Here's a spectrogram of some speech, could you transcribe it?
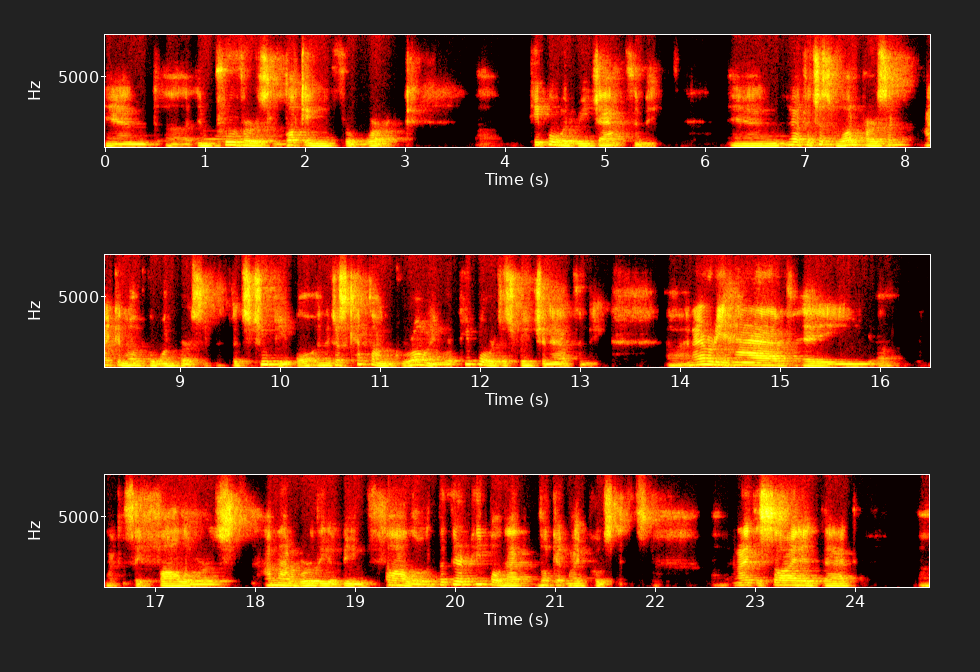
and uh, improvers looking for work, uh, people would reach out to me. And you know, if it's just one person, I can help the one person. If it's two people, and it just kept on growing where people were just reaching out to me. Uh, and I already have a, uh, I can say followers. I'm not worthy of being followed, but there are people that look at my postings. And I decided that uh,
